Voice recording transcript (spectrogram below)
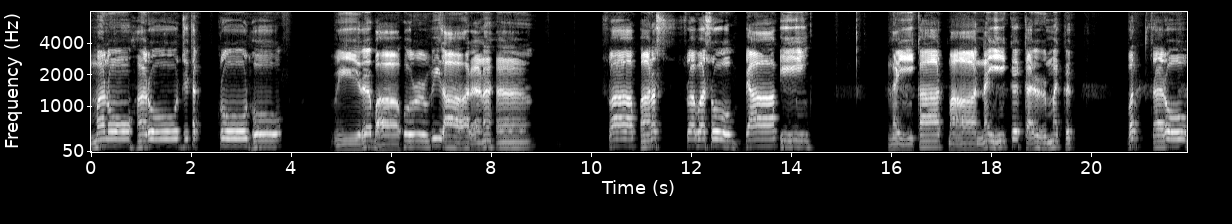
मनोहरोजितक्रोधो वीरबाहुर्विदारणः स्वापनस्ववशो व्यापी नैकात्मा नैककर्मकृत् वत्सरो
